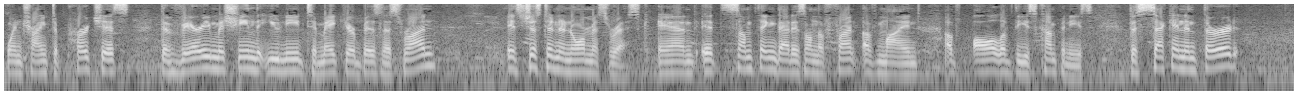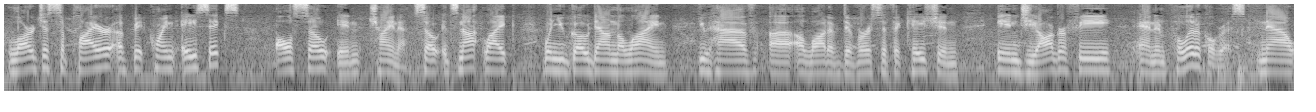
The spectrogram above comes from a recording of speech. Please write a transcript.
when trying to purchase the very machine that you need to make your business run, it's just an enormous risk. And it's something that is on the front of mind of all of these companies. The second and third largest supplier of Bitcoin ASICs also in China. So it's not like when you go down the line, you have uh, a lot of diversification in geography and in political risk. Now,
